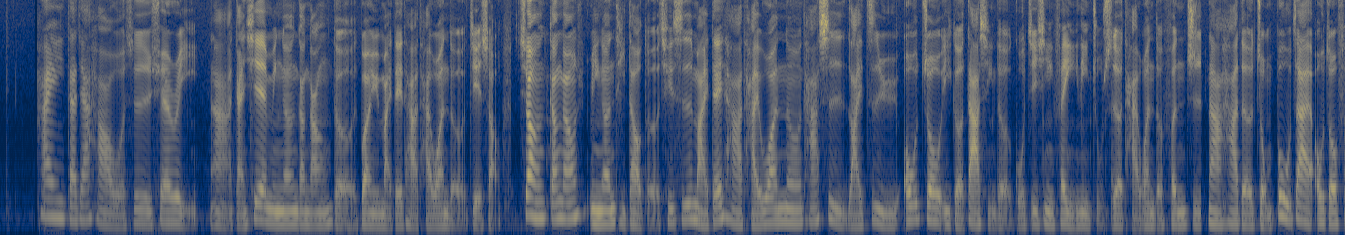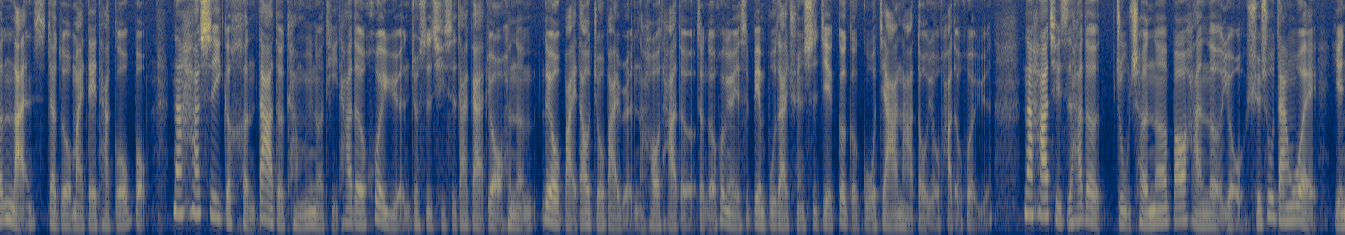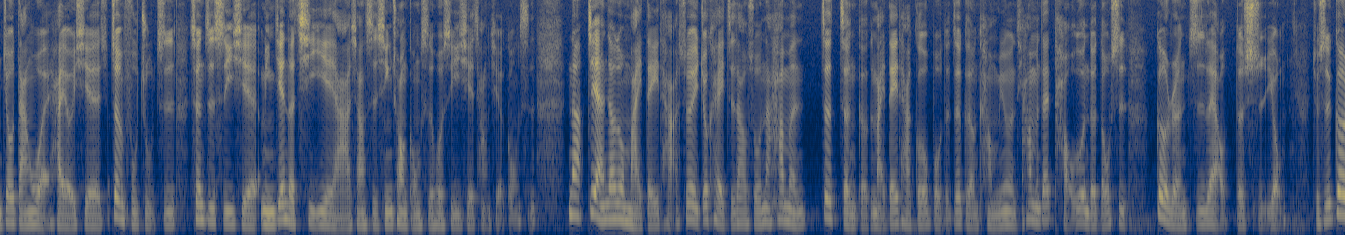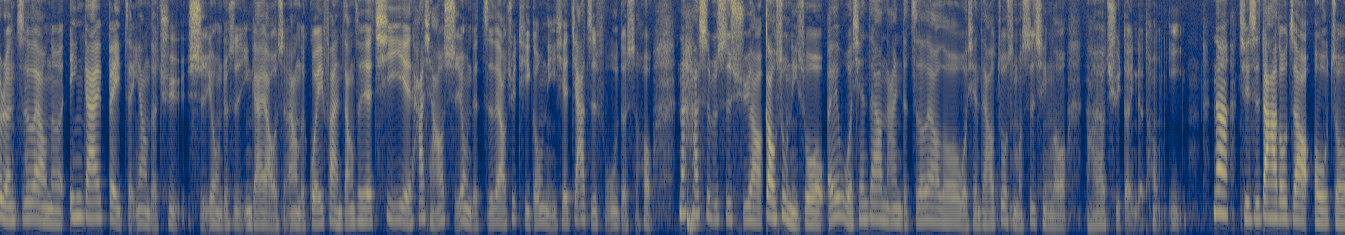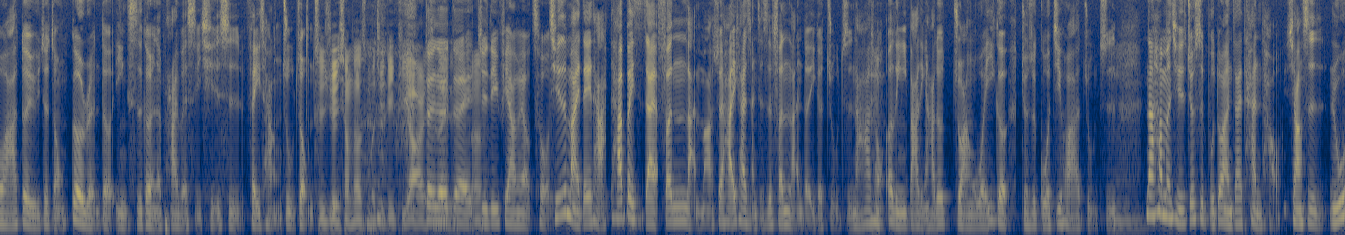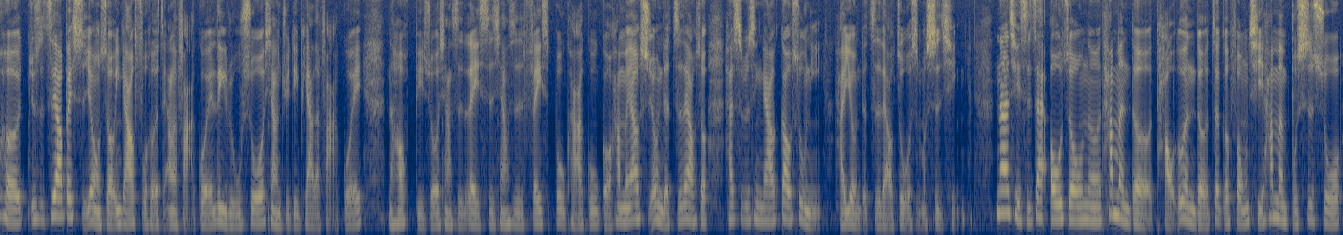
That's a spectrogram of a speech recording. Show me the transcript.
嗨，大家好，我是 Sherry。那感谢明恩刚刚的关于 My Data 台湾的介绍。像刚刚明恩提到的，其实 My Data 台湾呢，它是来自于欧洲一个大型的国际性非营利组织的台湾的分支。那它的总部在欧洲芬兰，叫做 My Data Global。那它是一个很大的 community，它的会员就是其实大概有可能六百到九百人，然后它的整个会员也是遍布在全世界各个国家，那都有它的会员。那它其实它的组成呢，包含了有学术单位、研究单位，还有一些政府组织，甚至是一些民间的企业啊，像是新创公司或是一些长期的公司。那既然叫做买 data，所以就可以知道说，那他们这整个买 data global 的这个 community，他们在讨论的都是个人资料的使用。就是个人资料呢，应该被怎样的去使用？就是应该要有什么样的规范？当这些企业他想要使用你的资料去提供你一些价值服务的时候，那他是不是需要告诉你说：“哎，我现在要拿你的资料喽，我现在要做什么事情喽？”然后要取得你的同意。那其实大家都知道，欧洲啊，对于这种个人的隐私、个人的 privacy，其实是非常注重。直觉想到什么 GDPR？对对对，GDPR 没有错。其实 My Data 它 base 在芬兰嘛，所以它一开始只是芬兰的一个组织，然后它从二零一八年它就转为一个就是国际化的组织。那他们其实就是不断在探讨，像是如何就是资料被使用的时候，应该要符合怎样的法规，例如说像 GDPR 的法规，然后比如说像是类似像是 Facebook 啊、Google，他们要使用你的资料的时候，他是不是应该要告诉你，还有你的资料做？什么事情？那其实，在欧洲呢，他们的讨论的这个风气，他们不是说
